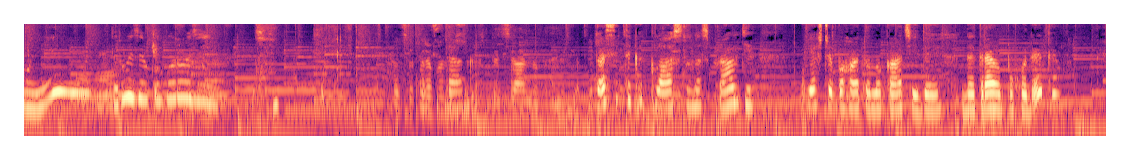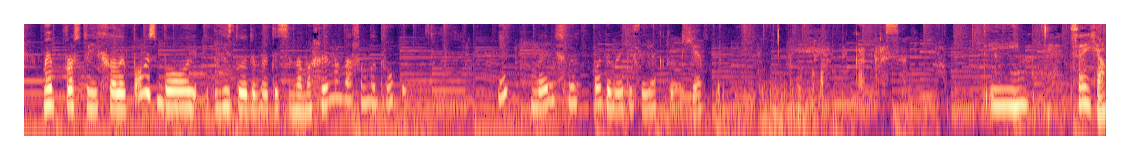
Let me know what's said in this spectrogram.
мої друзі по порозі. Ну, Це треба так. спеціально приїхати. Досить таки класно, насправді. Є ще багато локацій, де, де треба походити. Ми просто їхали повз, бо їздили дивитися на машину нашому другу і вирішили подивитися, як тут є. І це я.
